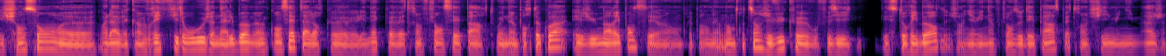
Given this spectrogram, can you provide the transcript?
chansons euh, voilà, avec un vrai fil rouge, un album, un concept, alors que les mecs peuvent être influencés par tout et n'importe quoi. Et j'ai eu ma réponse en préparant un entretien, j'ai vu que vous faisiez des storyboards, genre il y avait une influence de départ, ça peut être un film, une image,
